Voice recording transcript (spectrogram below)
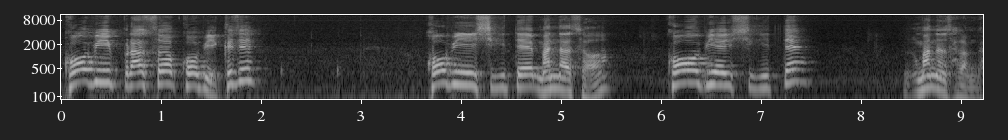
고비 플러스 고비, 그지? 고비 시기 때 만나서 고비의 시기 때 만난 사람들.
